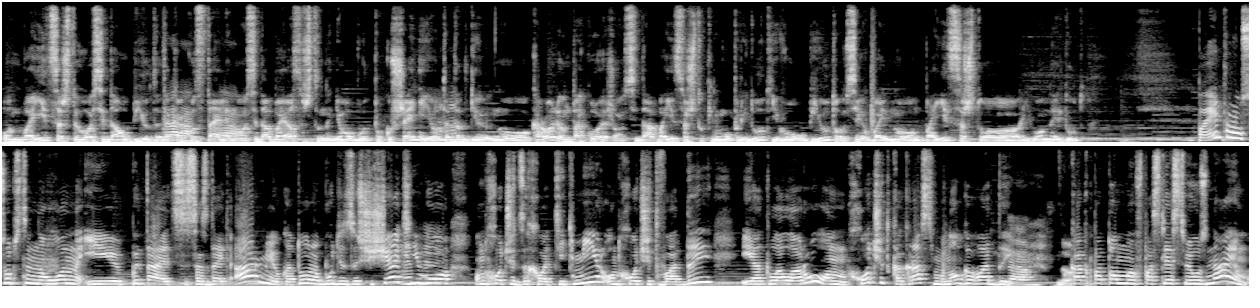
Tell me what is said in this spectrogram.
он боится, что его всегда убьют. Это Да, как у Сталина. да. Он всегда боялся, что на него будут покушения. И вот Мгм. этот ну, король, он такой же. Он всегда боится, что к нему придут, его убьют. Он всех бо... ну, он боится, что его найдут. Поэтому, собственно, он и пытается создать армию, которая будет защищать Мгм. его. Он хочет захватить мир, он хочет воды. И от Лалару он хочет как раз много воды. Да. Да. Как потом мы впоследствии узнаем,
